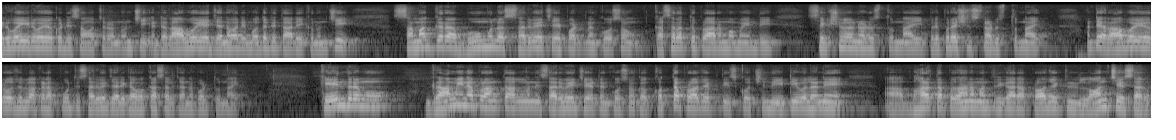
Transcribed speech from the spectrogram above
ఇరవై ఇరవై ఒకటి సంవత్సరం నుంచి అంటే రాబోయే జనవరి మొదటి తారీఖు నుంచి సమగ్ర భూముల సర్వే చేపట్టడం కోసం కసరత్తు ప్రారంభమైంది. శిక్షణలు నడుస్తున్నాయి ప్రిపరేషన్స్ నడుస్తున్నాయి. అంటే రాబోయే రోజుల్లో అక్కడ పూర్తి సర్వే జరిగే అవకాశాలు కనపడుతున్నాయి కేంద్రము గ్రామీణ ప్రాంతాలని సర్వే చేయడం కోసం ఒక కొత్త ప్రాజెక్ట్ తీసుకొచ్చింది. ఇటీవలనే భారత ప్రధానమంత్రి గారు ఆ ప్రాజెక్టుని లాంచ్ చేశారు.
